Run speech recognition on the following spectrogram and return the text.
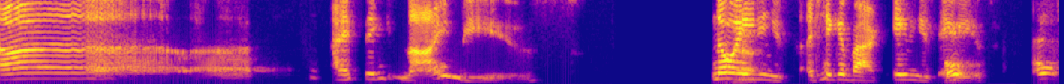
Uh, I think '90s. No, yeah. '80s. I take it back. '80s. '80s. Oh.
